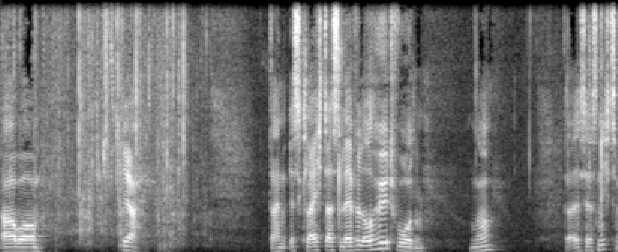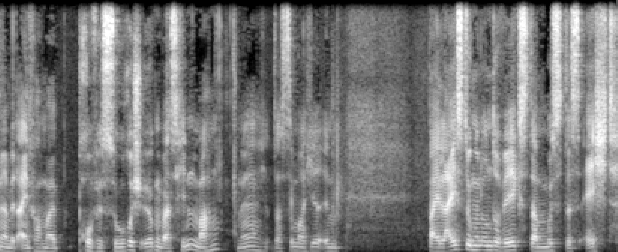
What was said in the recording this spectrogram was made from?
aber ja, dann ist gleich das Level erhöht worden. Ne? Da ist jetzt nichts mehr mit einfach mal provisorisch irgendwas hinmachen. Ne? Da sind wir hier in, bei Leistungen unterwegs, da muss das echt,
